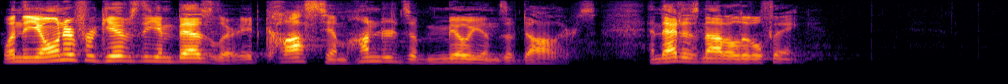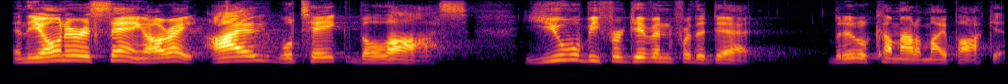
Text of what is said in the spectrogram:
When the owner forgives the embezzler, it costs him hundreds of millions of dollars. And that is not a little thing. And the owner is saying, All right, I will take the loss. You will be forgiven for the debt, but it'll come out of my pocket.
